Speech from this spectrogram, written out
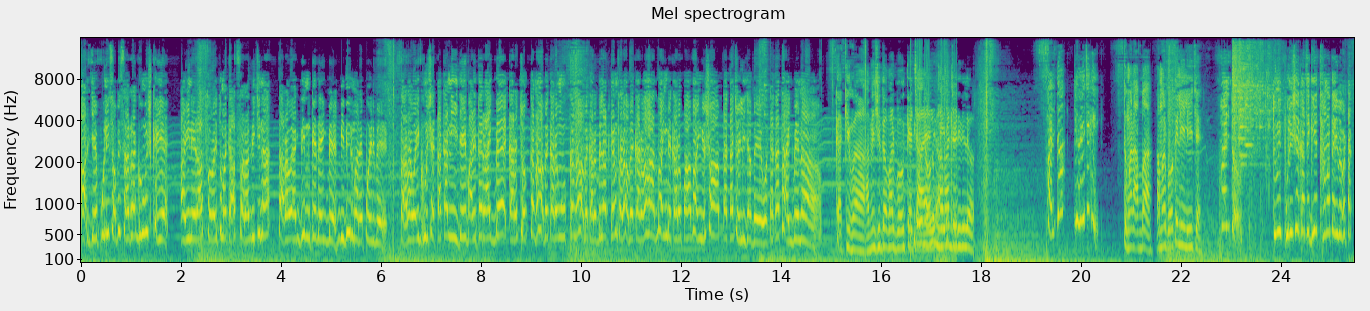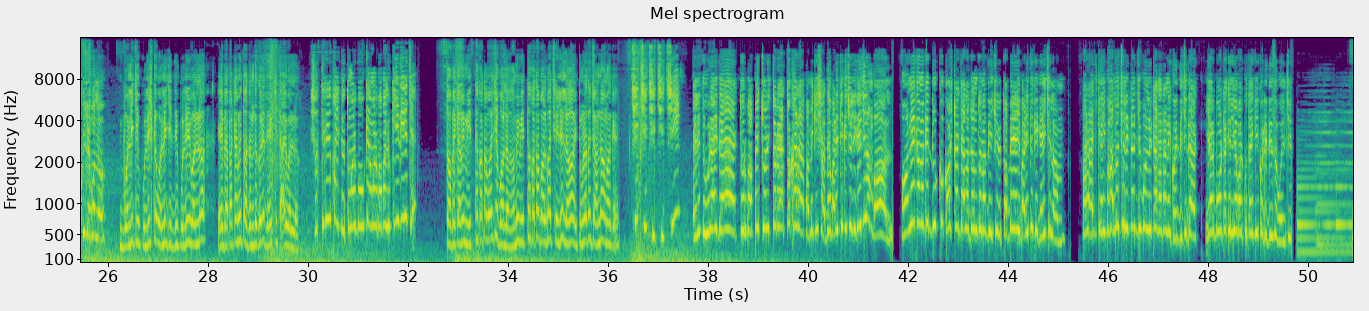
আর যে পুলিশ অফিসাররা ঘুষ খেয়ে আইনের আশ্রয় তোমাকে আশ্রয় দিচ্ছি না। তারাও একদিনকে দেখবে বিধির মারে পড়বে। তারা ওই ঘুষের টাকা নিয়ে বাড়িতে রাখবে। কারও চোখ কানা হবে কারও মুখ কানা হবে কারও ব্লাড ক্যান্সার হবে কারও হাত ভাঙবে কারও পা ভাঙবে সব টাকা চলে যাবে। ও টাকা থাকবে না। কাকিমা আমি শুধু আমার বউকে চাই আমার জড়ি দিল। ফালতু কি হয়েছে কি? তোমার আব্বা আমার বউকে নিয়ে নিয়েছে। ফালতু তুমি পুলিশের কাছে গিয়ে থানাতে এই ব্যাপারটা খুলে বলো। বলেছি, পুলিশকে বলেছি দি পুলিশ বলল, এই ব্যাপারটা আমি তদন্ত করে দেখছি, তাই বলল। সত্যি করে ফালতু, তোমার বউকে আমার বাবা লুকিয়ে দিয়েছে? তবে কি আমি মিথ্যা কথা বলছি? বলো, আমি মিথ্যা কথা বলবার ছেলে নয়, তোমরা তো জানো আমাকে। ছি ছি ছি ছি ছি। তাহলে তোরাই দেখ, তোর বাপের চরিত্র এত খারাপ, আমি কি সাথে বাড়ি থেকে চলে গেছিলাম, বল? অনেক আমাকে দুঃখ, কষ্ট জ্বালা যন্ত্রণা দিয়েছে তবে এই বাড়ি থেকে গেছিলাম। আর আজকে এই ভালো ছেলেটার জীবন টানাটানি করে দিচ্ছি দেখ, ইয়ার বউটাকে নিয়ে আবার কোথায় কি করে দিয়েছে বলছি।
